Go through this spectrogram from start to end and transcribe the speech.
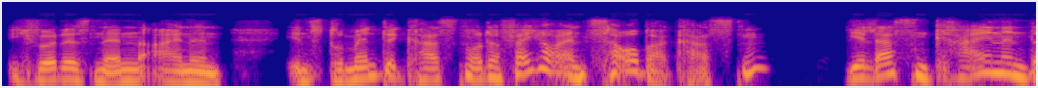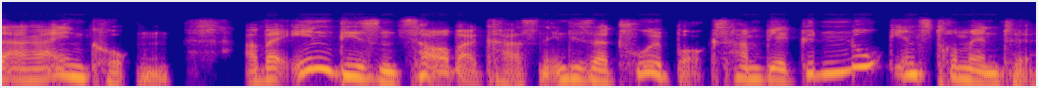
Ich würde es nennen einen Instrumentekasten oder vielleicht auch einen Zauberkasten. Wir lassen keinen da reingucken. Aber in diesem Zauberkasten, in dieser Toolbox haben wir genug Instrumente,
